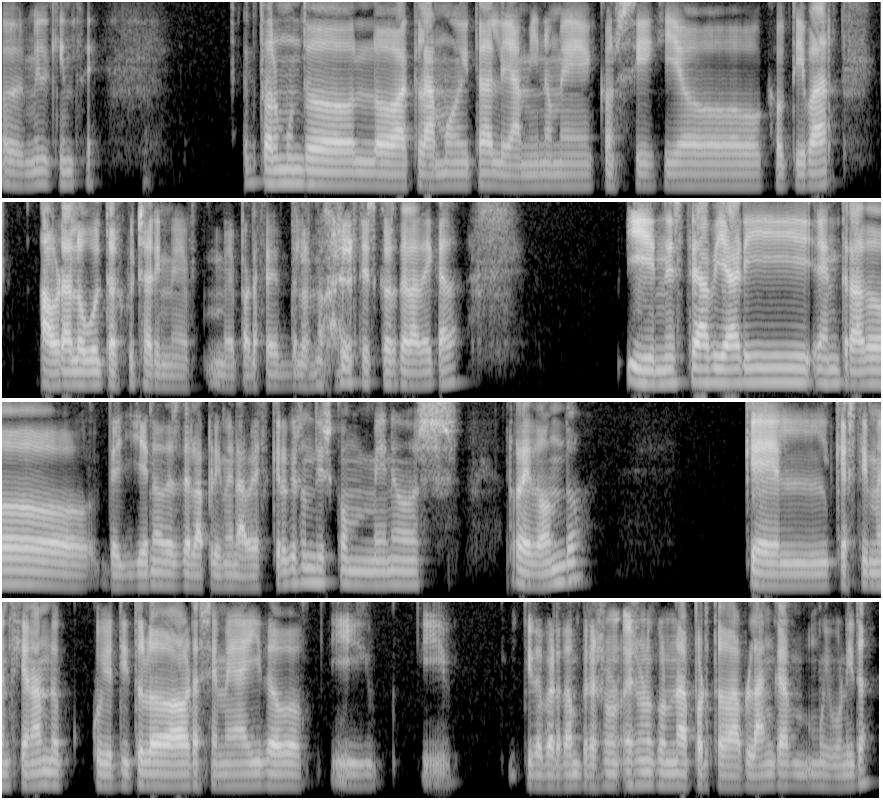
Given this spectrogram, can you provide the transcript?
o 2015, todo el mundo lo aclamó y tal, y a mí no me consiguió cautivar. Ahora lo he vuelto a escuchar y me, parece de los mejores discos de la década. Y en este Aviari he entrado de lleno desde la primera vez. Creo que es un disco menos redondo que el que estoy mencionando, cuyo título ahora se me ha ido y, pido perdón, pero es, es uno con una portada blanca muy bonita.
